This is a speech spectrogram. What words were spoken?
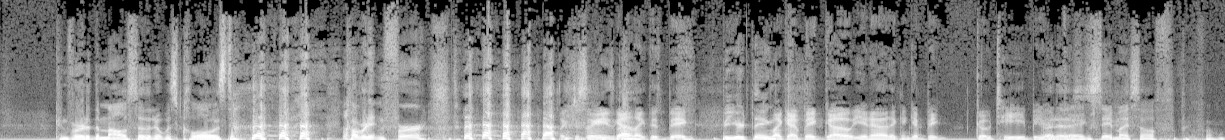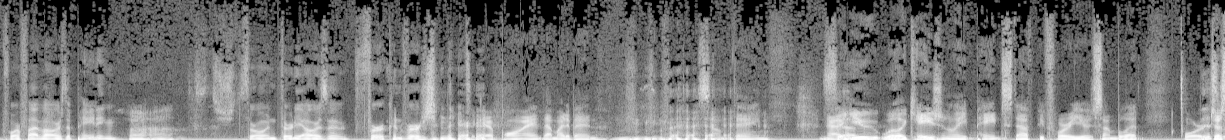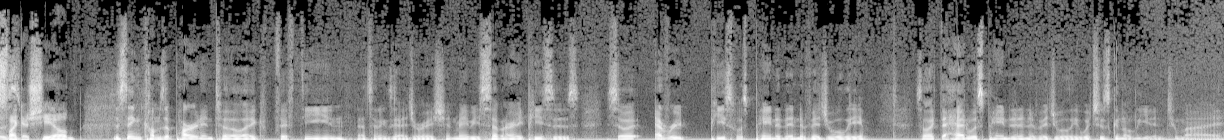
converted the mouth so that it was closed, covered it in fur, like just like he's got like this big, beard thing. like a big goat. You know, they can get big goatee I beard to things. save myself four or five hours of painting. Uh huh. Throw in thirty hours of fur conversion there. That's a good point. That might have been something. Now So- you will occasionally paint stuff before you assemble it, or just was- like a shield. This thing comes apart into like fifteen. That's an exaggeration. Maybe seven or eight pieces. So every piece was painted individually. So like the head was painted individually, which is going to lead into my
